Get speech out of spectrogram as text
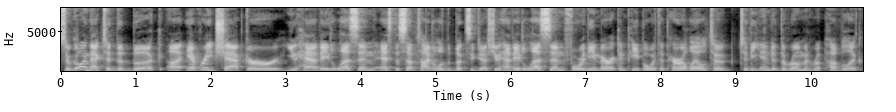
So, going back to the book, uh, every chapter you have a lesson, as the subtitle of the book suggests, you have a lesson for the American people with a parallel to, to the end of the Roman Republic.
